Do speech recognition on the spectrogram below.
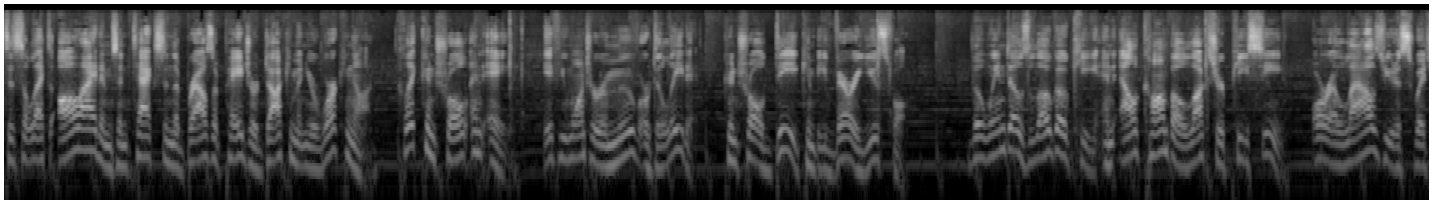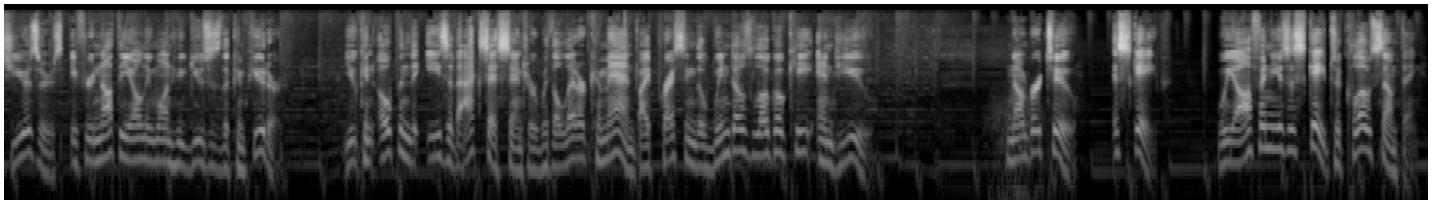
To select all items and text in the browser page or document you're working on, click Ctrl and A. If you want to remove or delete it, Ctrl D can be very useful. The Windows logo key and L combo locks your PC or allows you to switch users if you're not the only one who uses the computer. You can open the Ease of Access Center with a letter command by pressing the Windows logo key and U. Number 2. Escape. We often use Escape to close something.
